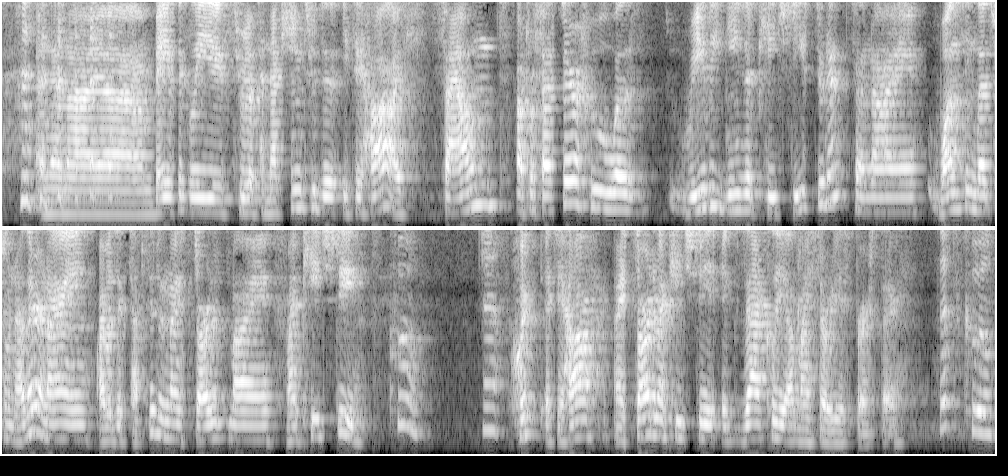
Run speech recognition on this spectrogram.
and then I um, basically, through a connection through the ETH, I found a professor who was really needed a PhD student, and I one thing led to another, and I I was accepted, and I started my my PhD. Cool. Yeah, Quit ETH. I started my PhD exactly on my 30th birthday, that's cool.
